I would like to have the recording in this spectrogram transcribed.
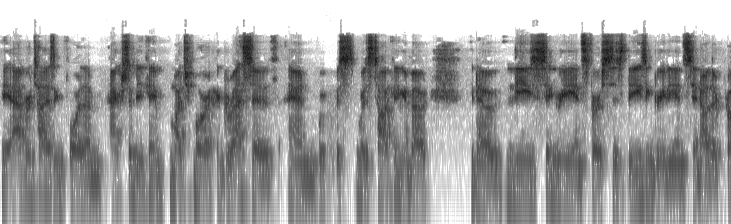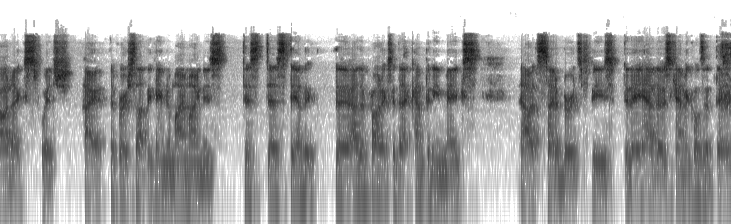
the advertising for them actually became much more aggressive and was was talking about you know these ingredients versus these ingredients in other products. Which I the first thought that came to my mind is does does the other the other products that that company makes outside of Burt's Bees, do they have those chemicals that they're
